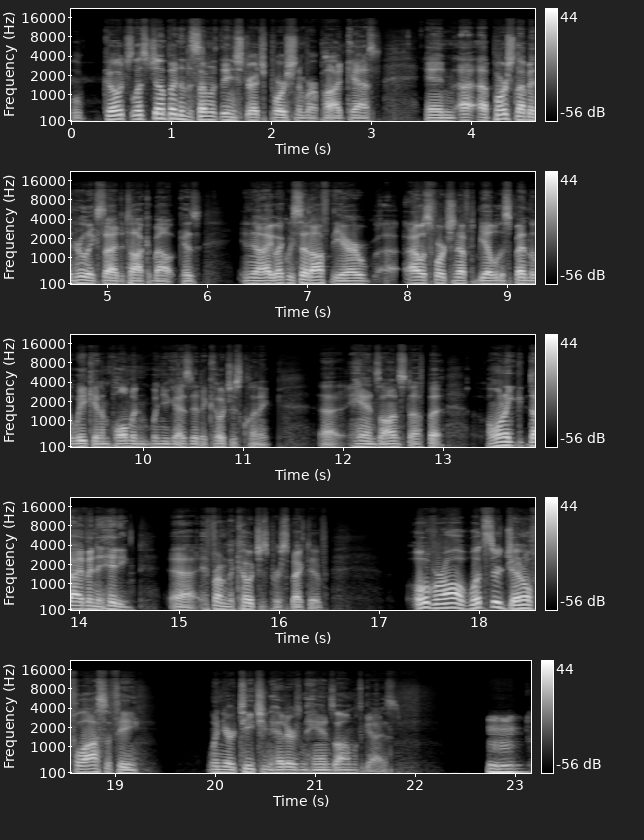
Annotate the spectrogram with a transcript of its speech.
Well, Coach, let's jump into the seventh inning stretch portion of our podcast, and a, a portion I've been really excited to talk about because you know, I, like we said off the air, I was fortunate enough to be able to spend the weekend in Pullman when you guys did a coaches clinic, uh, hands-on stuff. But I want to dive into hitting uh, from the coach's perspective. Overall, what's their general philosophy when you're teaching hitters and hands-on with guys? Mm-hmm.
